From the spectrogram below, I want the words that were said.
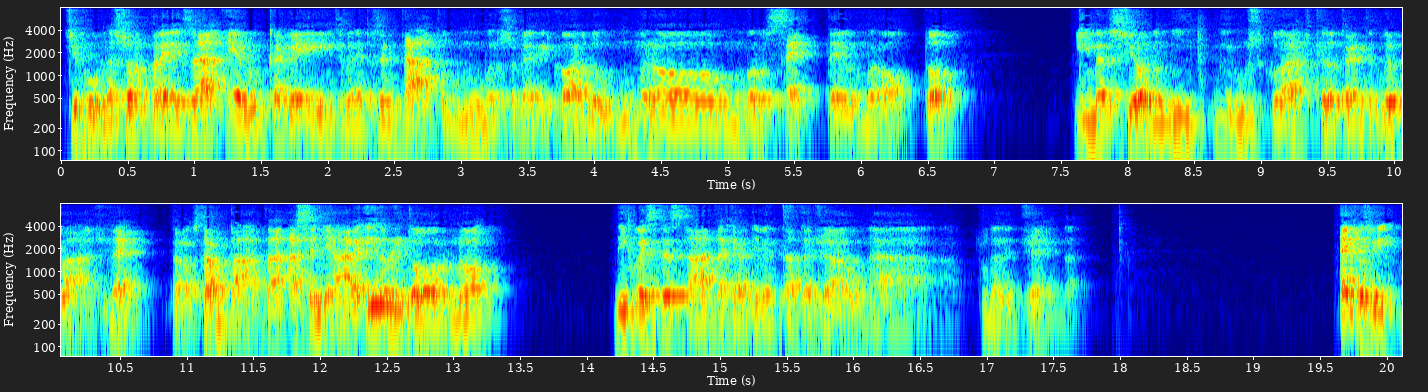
ci fu una sorpresa e a Lucca Games venne presentato un numero, se ben ricordo, un numero, un numero 7, un numero 8, in versione mi- minuscola, credo 32 pagine, però stampata, a segnare il ritorno di quest'estate che era diventata già una, una leggenda. E così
